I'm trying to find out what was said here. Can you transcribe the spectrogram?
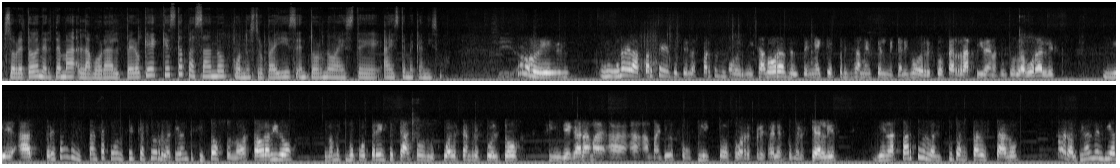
sobre todo en el tema laboral, pero ¿qué, qué está pasando con nuestro país en torno a este, a este mecanismo? Sí, una de las partes de, las partes modernizadoras del TEMEC es precisamente el mecanismo de respuesta rápida en asuntos laborales. Y eh, a tres años de distancia puedo decir que ha sido relativamente exitoso, ¿no? Hasta ahora ha habido, si no me equivoco, 13 casos los cuales se han resuelto sin llegar a, mayores conflictos o a represalias comerciales. Y en la parte de las disputas Estado-Estado, claro, al final del día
